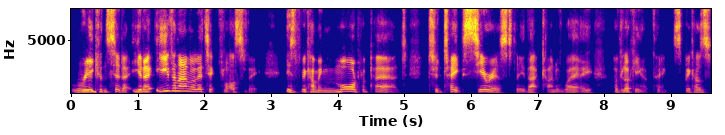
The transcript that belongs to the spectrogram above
reconsider you know even analytic philosophy is becoming more prepared to take seriously that kind of way of looking at things because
